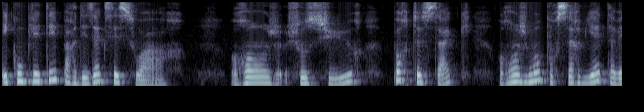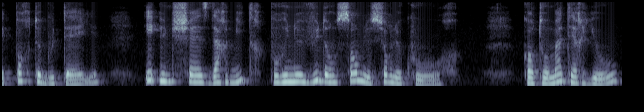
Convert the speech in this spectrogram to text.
et complété par des accessoires. Range chaussures, porte-sac, rangement pour serviettes avec porte-bouteille et une chaise d'arbitre pour une vue d'ensemble sur le cours. Quant aux matériaux,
